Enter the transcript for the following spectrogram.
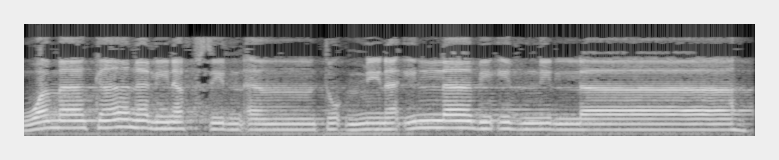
وَمَا كَانَ لِنَفْسٍ أَن تُؤْمِنَ إِلَّا بِإِذْنِ اللَّهِ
